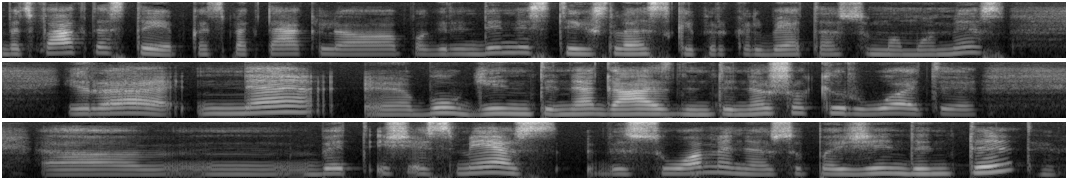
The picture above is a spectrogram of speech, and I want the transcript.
Bet faktas taip, kad spektaklio pagrindinis tikslas, kaip ir kalbėta su mamomis, yra ne e, bauginti, ne gazdinti, ne šokiruoti, bet iš esmės visuomenę supažindinti, Taip.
